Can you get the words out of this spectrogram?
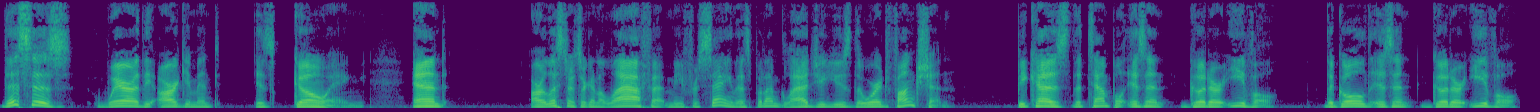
This is where the argument is going. And our listeners are going to laugh at me for saying this, but I'm glad you used the word function because the temple isn't good or evil. The gold isn't good or evil.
